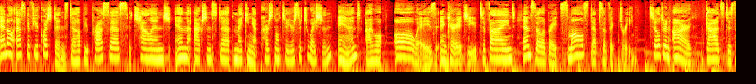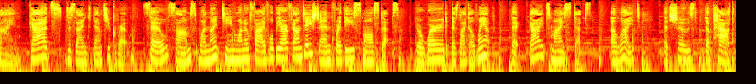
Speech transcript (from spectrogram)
And I'll ask a few questions to help you process the challenge and the action step, making it personal to your situation. And I will always encourage you to find and celebrate small steps of victory. Children are God's design. God's designed them to grow. So, Psalms 119, 105 will be our foundation for these small steps. Your word is like a lamp that guides my steps, a light that shows the path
